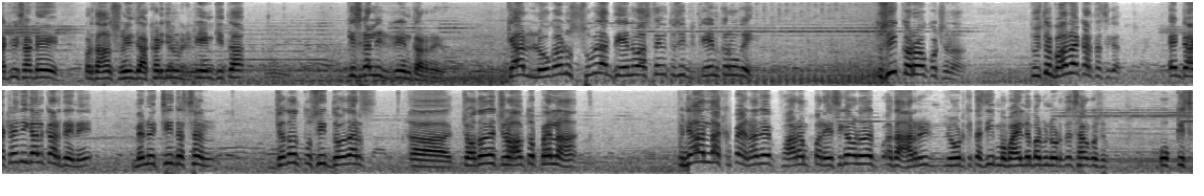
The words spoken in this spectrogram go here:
ਅੱਜ ਵੀ ਸਾਡੇ ਪ੍ਰਧਾਨ ਸੁਨੀਲ ਜਾਖੜ ਜੀ ਨੂੰ ਡਿਟੇਨ ਕੀਤਾ। ਕਿਸ ਗੱਲ ਲਈ ਡਿਟੇਨ ਕਰ ਰਹੇ ਹੋ? ਕਿਆ ਲੋਕਾਂ ਨੂੰ ਸੁਵਿਧਾ ਦੇਣ ਵਾਸਤੇ ਵੀ ਤੁਸੀਂ ਡਿਟੇਨ ਕਰੋਗੇ? ਤੁਸੀਂ ਕਰੋ ਕੁਛ ਨਾ। ਤੁਸੀਂ ਤਾਂ ਵਾਅਦਾ ਕਰਤਾ ਸੀਗਾ। ਇਹ ਡਾਟੇ ਦੀ ਗੱਲ ਕਰਦੇ ਨੇ। ਮੈਨੂੰ ਇੱਕ ਚੀਜ਼ ਦੱਸਣ, ਜਦੋਂ ਤੁਸੀਂ 2014 ਦੇ ਚੁਣਾਵ ਤੋਂ ਪਹਿਲਾਂ 50 ਲੱਖ ਭੈਣਾਂ ਦੇ ਫਾਰਮ ਭਰੇ ਸੀਗਾ, ਉਹਨਾਂ ਦਾ ਆਧਾਰ ਲੋਡ ਕੀਤਾ ਸੀ, ਮੋਬਾਈਲ ਨੰਬਰ ਵੀ ਨੋਟ ਕੀਤਾ ਸਾਰਾ ਕੁਝ ਉਹ ਕਿਸ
